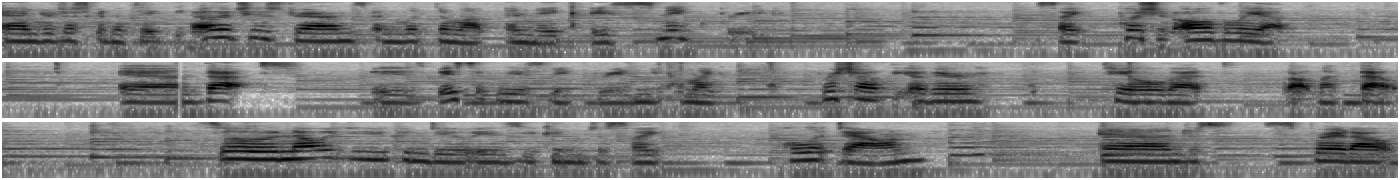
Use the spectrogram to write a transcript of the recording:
and you're just going to take the other two strands and lift them up and make a snake braid. It's like push it all the way up. And that is basically a snake braid and you can like push out the other tail that got left out. So now what you can do is you can just like pull it down and just spread out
